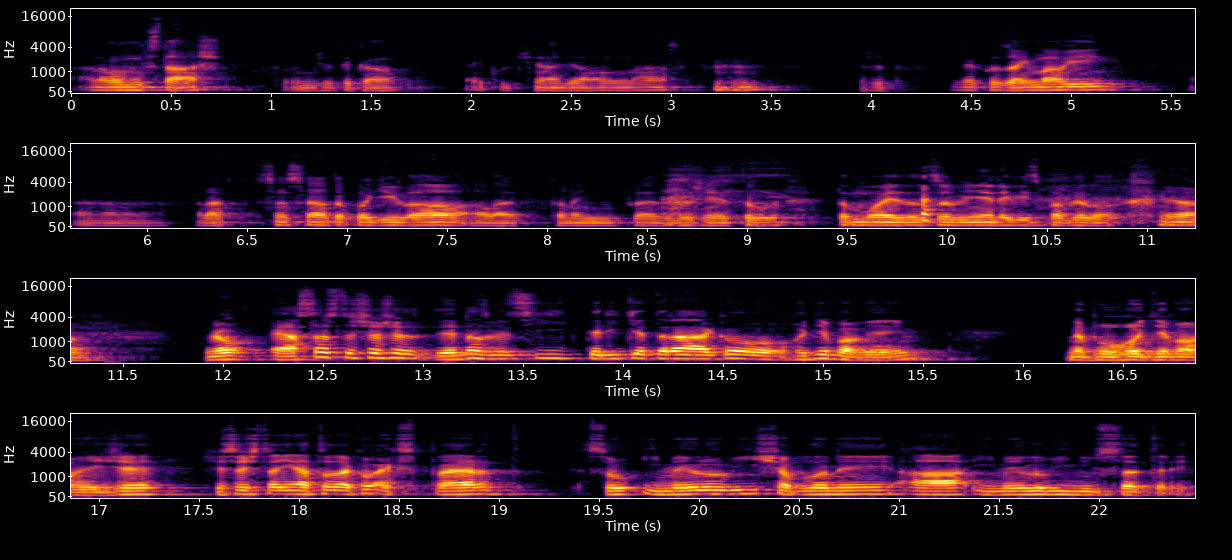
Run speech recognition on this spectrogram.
ano, Mustáž, to vím, že teďka tady klučina dělal u nás. Mm-hmm. Takže to je jako zajímavý. Rád jsem se na to podíval, ale to není úplně vyloženě to, to moje, to, co by mě nejvíc bavilo. Jo. No, já jsem slyšel, že jedna z věcí, které tě teda jako hodně baví, nebo hodně baví, že, že jsi tady na to jako expert, jsou e-mailové šablony a e-mailové newslettery.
